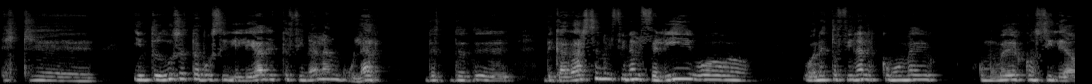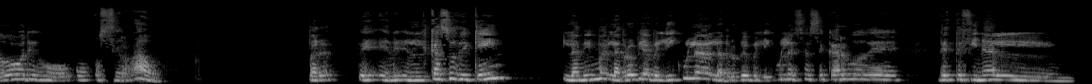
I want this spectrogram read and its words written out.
es que introduce esta posibilidad de este final angular, de, cagarse en el final feliz o, en estos finales como medios, como medios conciliadores o, cerrados. Para, en, el caso de Kane, la misma, la propia película, la propia película se hace cargo de, de este final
